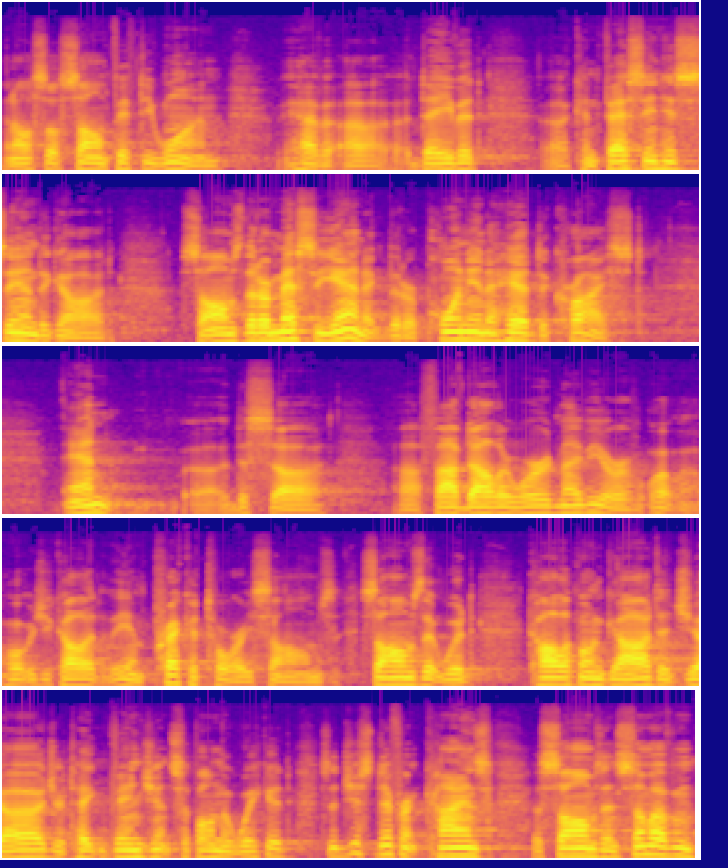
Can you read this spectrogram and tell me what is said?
and also Psalm 51. We have uh, David uh, confessing his sin to God. Psalms that are messianic, that are pointing ahead to Christ. And uh, this uh, uh, $5 word, maybe, or what, what, would you call it? The imprecatory Psalms. Psalms that would call upon God to judge or take vengeance upon the wicked. So, just different kinds of Psalms, and some of them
